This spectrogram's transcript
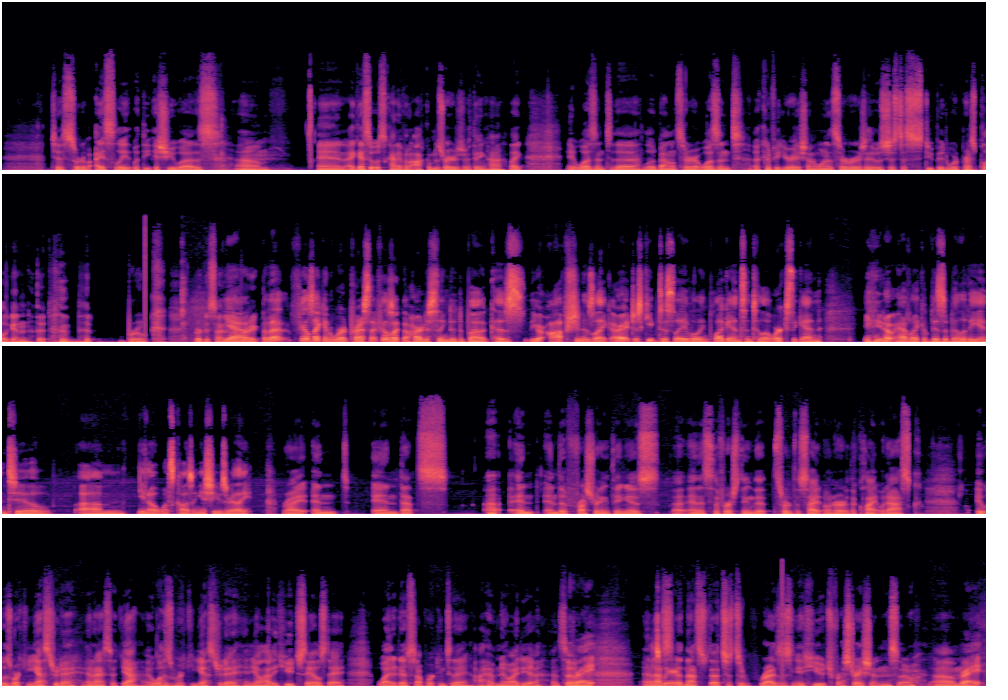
to sort of isolate what the issue was. Um, and I guess it was kind of an Occam's razor thing, huh? Like, it wasn't the load balancer, it wasn't a configuration on one of the servers. It was just a stupid WordPress plugin that that broke or decided yeah, to break. but that feels like in WordPress, that feels like the hardest thing to debug because your option is like, all right, just keep disablling plugins until it works again. And you don't have like a visibility into, um, you know, what's causing issues really. Right, and and that's uh, and and the frustrating thing is, uh, and it's the first thing that sort of the site owner or the client would ask. It was working yesterday, and I said, "Yeah, it was working yesterday, and y'all had a huge sales day. Why did it stop working today? I have no idea." And so, Right. and That's that's, weird. and that's that's just a rises a huge frustration. So, um, Right.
